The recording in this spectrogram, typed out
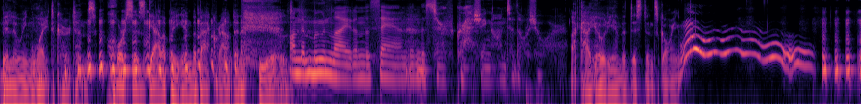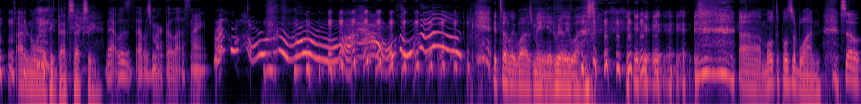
billowing white curtains, horses galloping in the background in a field, on the moonlight, on the sand, and the surf crashing onto the shore. a coyote in the distance going. I don't know why I think that's sexy. That was that was Marco last night. It totally was me. It really was. uh, multiples of one. So,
